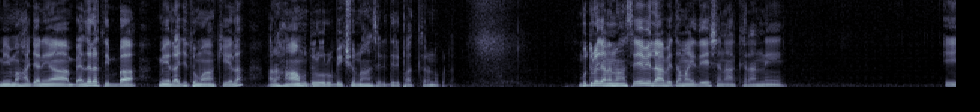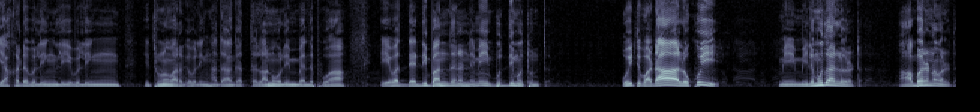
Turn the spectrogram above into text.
මේ මහජනයා බැඳලා තිබ්බා මේ රජතුමා කියලා අර හාමුදුරුවෝ භික්ෂුන් වහන්සේ ඉදිරිපත් කරනකොට. බුදුරජාණන් වහන්සේ ඒ වෙලාවේ තමයි දේශනා කරන්නේ ඒ යකඩ වලින් ලී වලින් ඒ තෘණ වර්ග වලින් හදාගත්ත ලණු වලින් බැඳපුවා ඒවත් දැඩි බන්ධන නෙමෙයි බුද්ධිමතුන්ට. ඔయిత වඩා ලොකුයි මේ මිල මුදල් වලට ආභරණ වලට.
